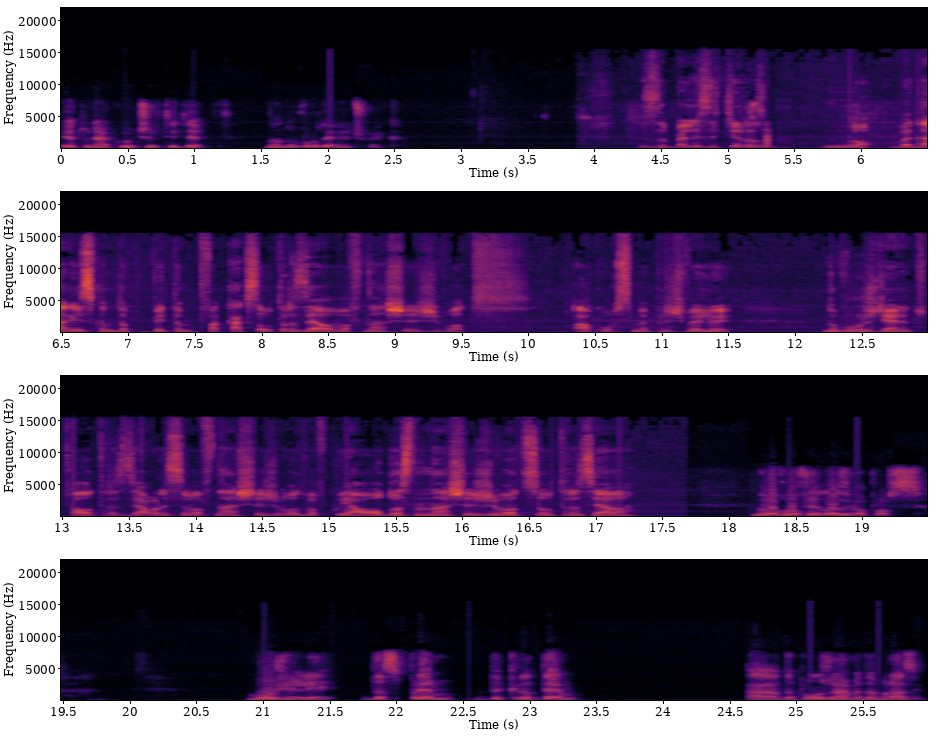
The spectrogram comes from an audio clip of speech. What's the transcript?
ето някои от чертите на новородения човек. Забелези ти раз... Но, веднага искам да попитам, това как се отразява в нашия живот? Ако сме преживели новорождението, това отразява ли се в нашия живот? В коя област на нашия живот се отразява? Много хубав е този въпрос. Може ли да спрем да крадем, а да продължаваме да мразим?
